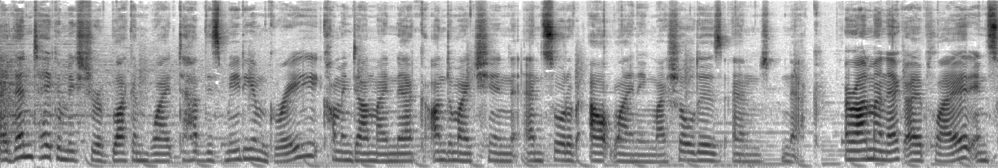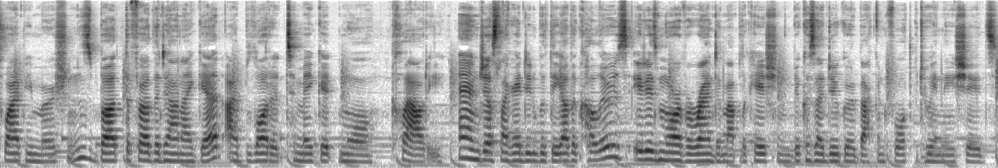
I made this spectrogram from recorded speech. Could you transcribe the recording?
I then take a mixture of black and white to have this medium grey coming down my neck, under my chin, and sort of outlining my shoulders and neck. Around my neck I apply it in swipey motions, but the further down I get, I blot it to make it more cloudy. And just like I did with the other colours, it is more of a random application because I do go back and forth between these shades.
